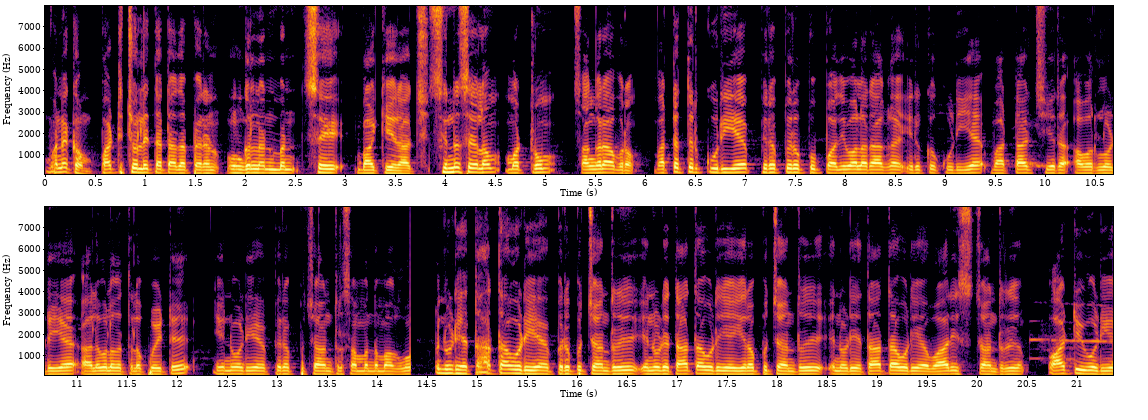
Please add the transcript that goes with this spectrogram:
வணக்கம். பாட்டிச்சொல்லை தட்டாத பேரன் உங்கள் நண்பன் சே. பாக்கியராஜ். சின்னசேலம் மற்றும் சங்கராபுரம். வட்டத்திற்குரிய பிறப்பிறப்பு பதிவாளராக இருக்கக்கூடிய வட்டாட்சியர் அவர்களுடைய அலுவலகத்தில் போயிட்டு என்னுடைய பிறப்பு சான்று சம்பந்தமாகவும் என்னுடைய தாத்தாவுடைய பிறப்புச் சான்று என்னுடைய தாத்தாவுடைய இறப்புச் சான்று என்னுடைய தாத்தாவுடைய வாரிசு சான்று பாட்டியுடைய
